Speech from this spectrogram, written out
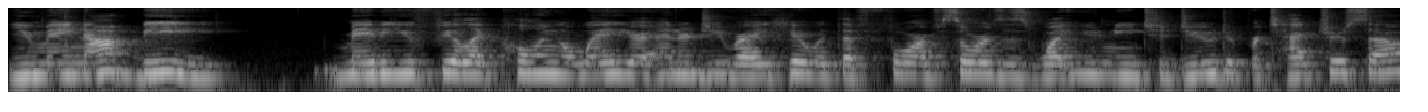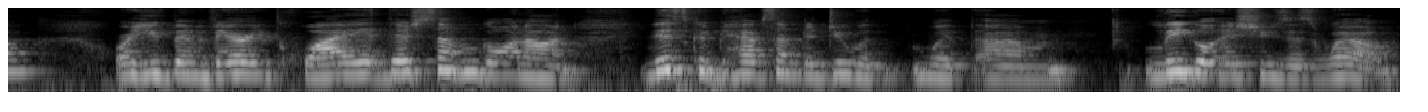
You may not be maybe you feel like pulling away your energy right here with the Four of Swords is what you need to do to protect yourself. Or you've been very quiet. There's something going on. This could have something to do with, with um, legal issues as well.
